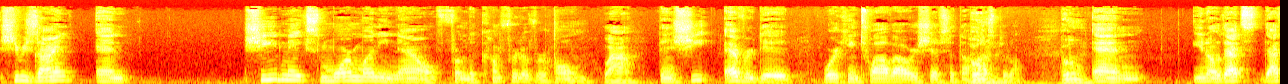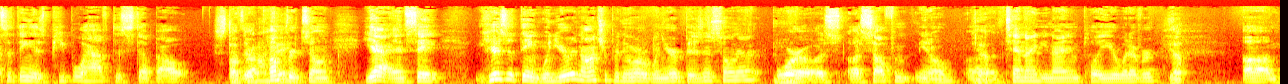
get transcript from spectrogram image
she resigned, and she makes more money now from the comfort of her home Wow. than she ever did working 12 hour shifts at the Boom. hospital Boom. and you know that's that's the thing is people have to step out Step of their comfort zone yeah and say here's the thing when you're an entrepreneur when you're a business owner or a, a self you know uh, Mm-hmm. Yep. 1099 employee or whatever Yep. um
